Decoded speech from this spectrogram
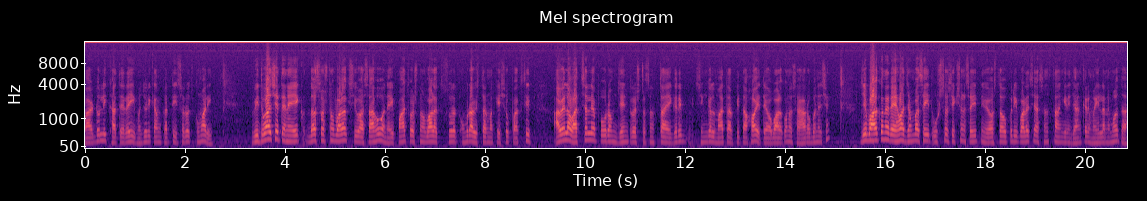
બારડોલી ખાતે રહી મજૂરી કામ કરતી સરોજ કુમારી વિધવા છે. તેને એક દસ વર્ષનો બાળક શિવા સાહુ અને એક પાંચ વર્ષનો બાળક સુરત ઉમરા વિસ્તારમાં કેશવ પાર્ક સ્થિત આવેલા વાત્સલ્યપુરમ જૈન ટ્રસ્ટ સંસ્થા એ ગરીબ સિંગલ માતા પિતા હોય તેવા બાળકોનો સહારો બને છે. જે બાળકોને રહેવા જમવા સહિત ઉચ્ચ શિક્ષણ સહિતની વ્યવસ્થાઓ પૂરી પાડે છે. આ સંસ્થા અંગેની જાણકારી મહિલાને મળતા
